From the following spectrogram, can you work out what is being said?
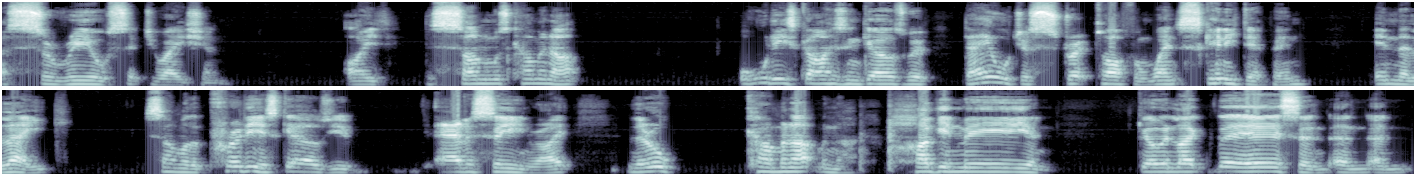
a surreal situation. I the sun was coming up all these guys and girls with, they all just stripped off and went skinny dipping in the lake. Some of the prettiest girls you've ever seen, right? They're all coming up and hugging me and going like this and, and, and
